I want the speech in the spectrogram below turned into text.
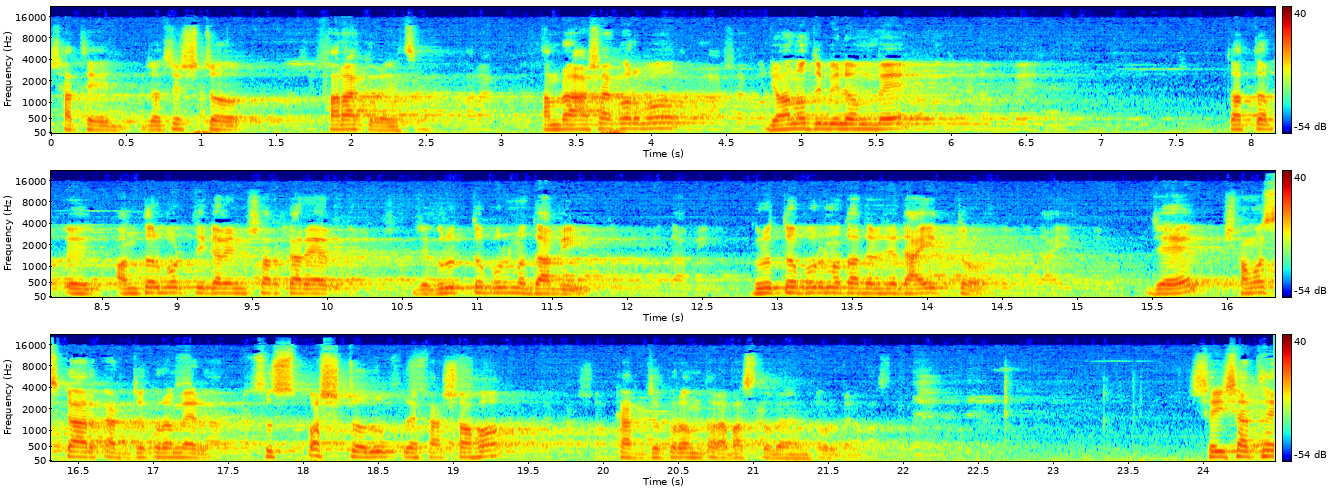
সাথে যথেষ্ট ফারাক রয়েছে। আমরা আশা করব যে অনতিবিলম্বে তত্ত্ব অন্তর্বর্তীকালীন সরকারের যে গুরুত্বপূর্ণ দাবি গুরুত্বপূর্ণ তাদের যে দায়িত্ব, যে সংস্কার কার্যক্রমের সুস্পষ্ট রূপরেখা সহ কার্যক্রম তারা বাস্তবায়ন করবেন। সেই সাথে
